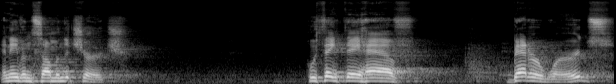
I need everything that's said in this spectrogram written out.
and even some in the church, who think they have better words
